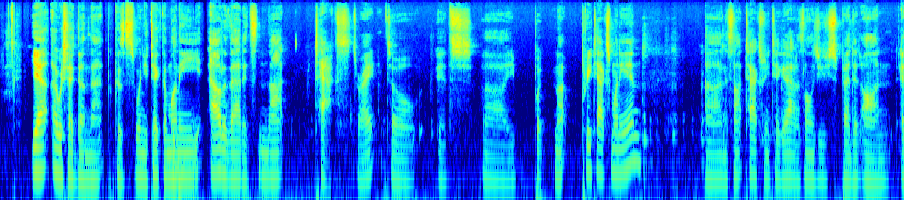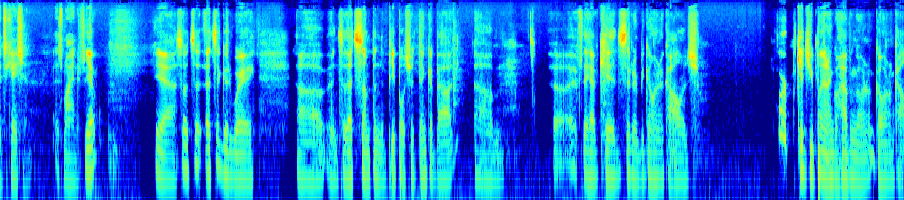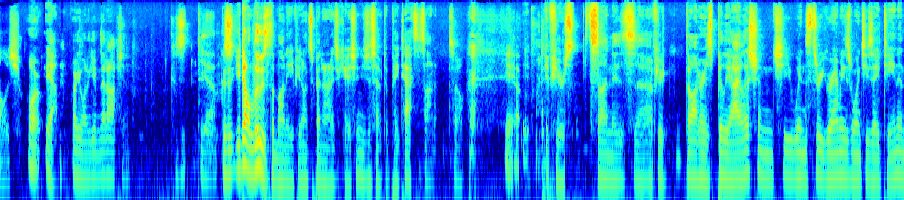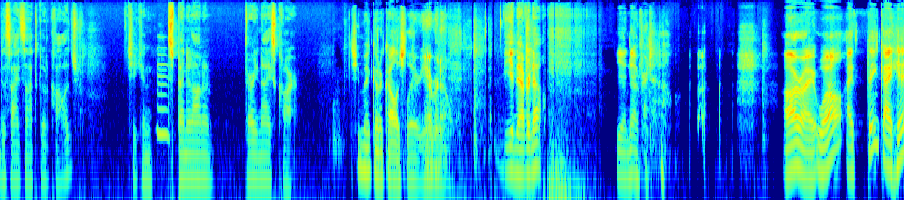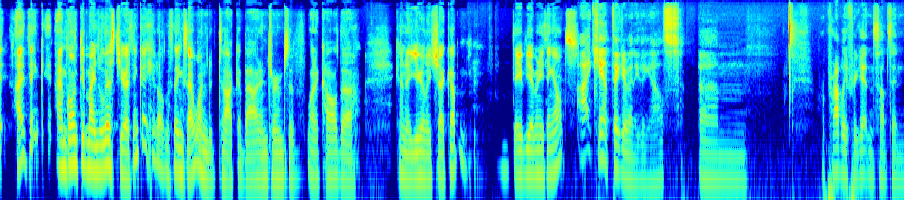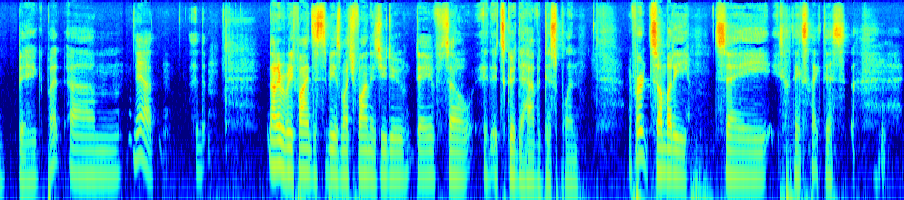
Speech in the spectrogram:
Yeah, I wish I'd done that because when you take the money out of that, it's not taxed, right? So it's uh, you put not pre-tax money in, uh, and it's not taxed when you take it out as long as you spend it on education. Is my understanding. Yep. Yeah, so it's a that's a good way. Uh, and so that's something that people should think about um, uh, if they have kids that are be going to college or kids you plan on having going, going to college. Or, yeah, or you want to give them that option. Cause, yeah. Because you don't lose the money if you don't spend it on education. You just have to pay taxes on it. So, yeah. If your son is, uh, if your daughter is Billie Eilish and she wins three Grammys when she's 18 and decides not to go to college, she can mm. spend it on a very nice car. She might go to college later. You never know. You never know. You never know. all right. Well, I think I hit, I think I'm going through my list here. I think I hit all the things I wanted to talk about in terms of what I call the kind of yearly checkup. Dave, you have anything else? I can't think of anything else. Um, we're probably forgetting something big, but um, yeah. Not everybody finds this to be as much fun as you do, Dave. So it, it's good to have a discipline I've heard somebody say things like this.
